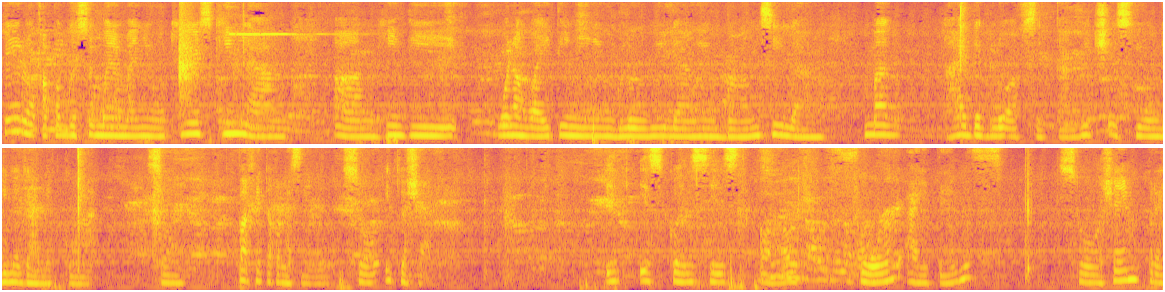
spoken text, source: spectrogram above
Pero kapag gusto mo naman yung clear skin lang, um, hindi walang whitening, yung glowy lang, yung bouncy lang, mag hide the glow up set ka, which is yung ginagamit ko nga. So, pakita ko na sa inyo. So, ito siya. It is consist of four items. So, syempre,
